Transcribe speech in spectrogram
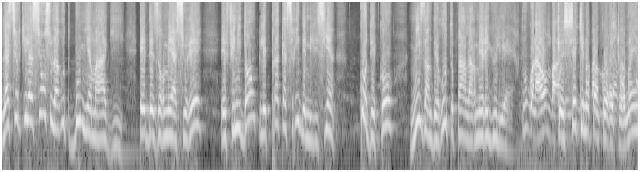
La circulation sur la route Bounia-Mahagi est désormais assurée et finit donc les tracasseries des miliciens Codeco mises en déroute par l'armée régulière. Que ceux qui n'ont pas encore retourné,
